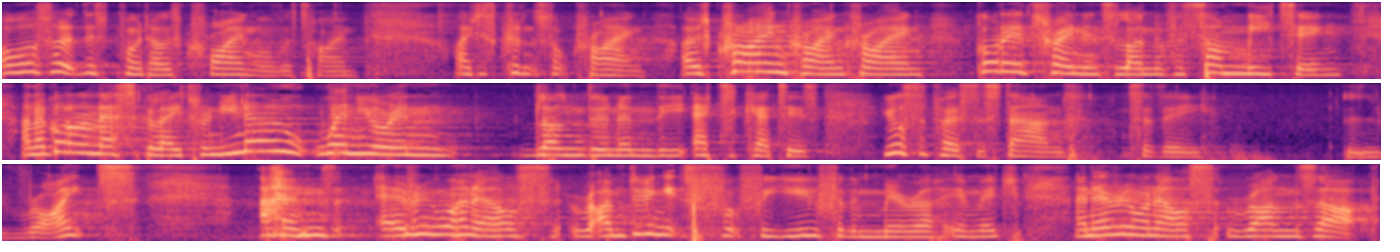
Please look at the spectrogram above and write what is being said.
Also, at this point, I was crying all the time. I just couldn't stop crying. I was crying, crying, crying. Got in a train into London for some meeting, and I got on an escalator. And you know, when you're in London and the etiquette is, you're supposed to stand to the right, and everyone else, I'm doing it for, for you, for the mirror image, and everyone else runs up,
